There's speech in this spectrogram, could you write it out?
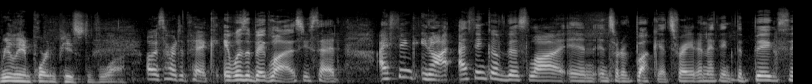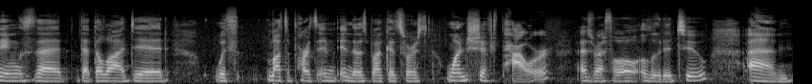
really important pieces of the law. Oh, it's hard to pick. It was a big law, as you said. I think, you know, I, I, think of this law in, in sort of buckets, right? And I think the big things that, that the law did with lots of parts in, in those buckets was one, shift power, as Russell alluded to. Um,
